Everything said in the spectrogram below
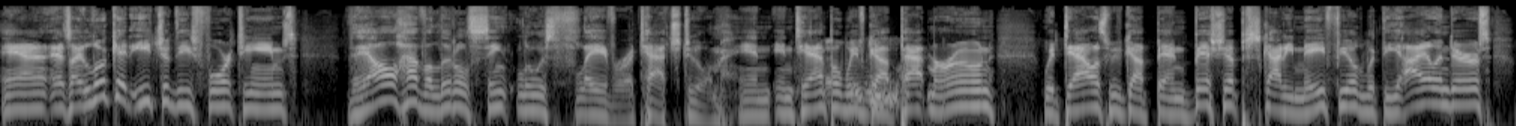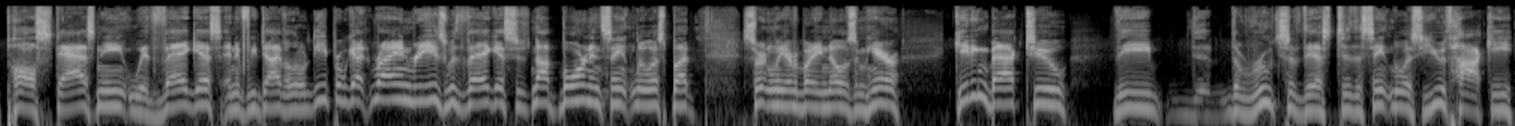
And as I look at each of these four teams, they all have a little St. Louis flavor attached to them. In in Tampa, we've got Pat Maroon. With Dallas, we've got Ben Bishop, Scotty Mayfield with the Islanders, Paul Stastny with Vegas, and if we dive a little deeper, we got Ryan Reaves with Vegas, who's not born in St. Louis, but certainly everybody knows him here. Getting back to the, the, the roots of this to the St. Louis youth hockey,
